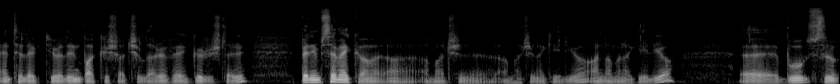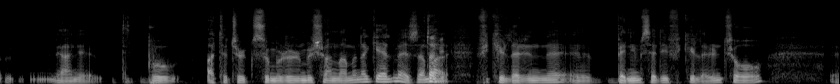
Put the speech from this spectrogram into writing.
entelektüelin bakış açıları ve görüşleri benimsemek ama, amacına, amacına geliyor, anlamına geliyor. E, bu yani bu Atatürk sömürülmüş anlamına gelmez ama Tabii. fikirlerin e, benimsediği fikirlerin çoğu e,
